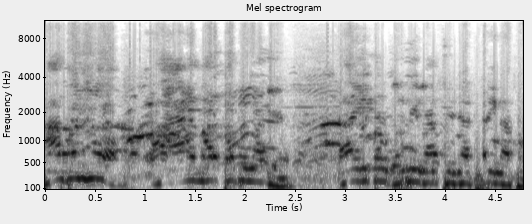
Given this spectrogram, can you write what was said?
હા, બનજો આને માર ખોટું લાગે. હા એ તો ઘરની વાત છે જ્યાં ઠરી નાખો.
